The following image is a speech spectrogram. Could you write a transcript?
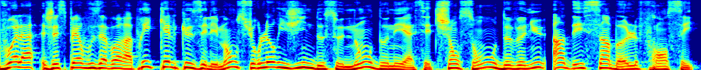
Voilà, j'espère vous avoir appris quelques éléments sur l'origine de ce nom donné à cette chanson devenue un des symboles français.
